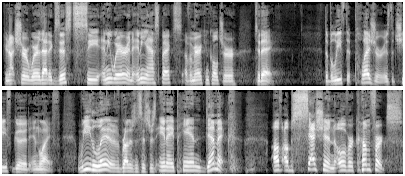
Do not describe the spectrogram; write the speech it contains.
If you're not sure where that exists, see anywhere in any aspect of American culture today. The belief that pleasure is the chief good in life. We live, brothers and sisters, in a pandemic of obsession over comforts,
